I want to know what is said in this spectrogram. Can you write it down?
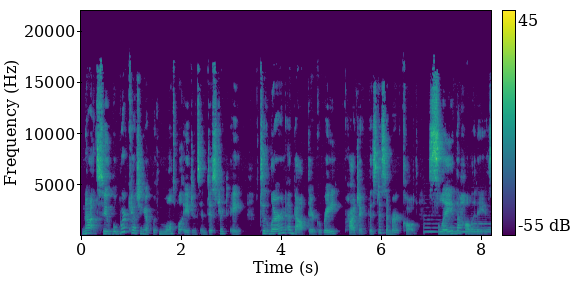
not two, but we're catching up with multiple agents in District 8 to learn about their great project this December called Sleigh the Holidays.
